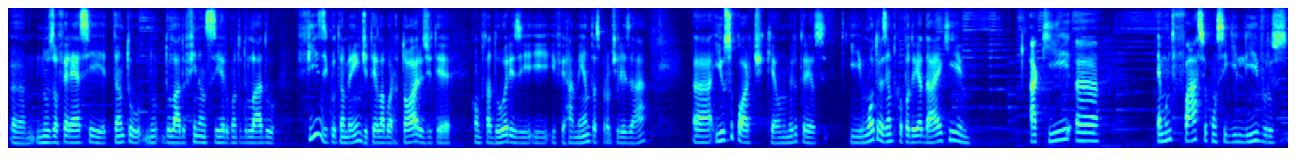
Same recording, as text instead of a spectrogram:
uh, nos oferece tanto no, do lado financeiro quanto do lado físico também, de ter laboratórios, de ter computadores e, e, e ferramentas para utilizar, uh, e o suporte, que é o número 3. E um outro exemplo que eu poderia dar é que aqui é muito fácil conseguir livros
